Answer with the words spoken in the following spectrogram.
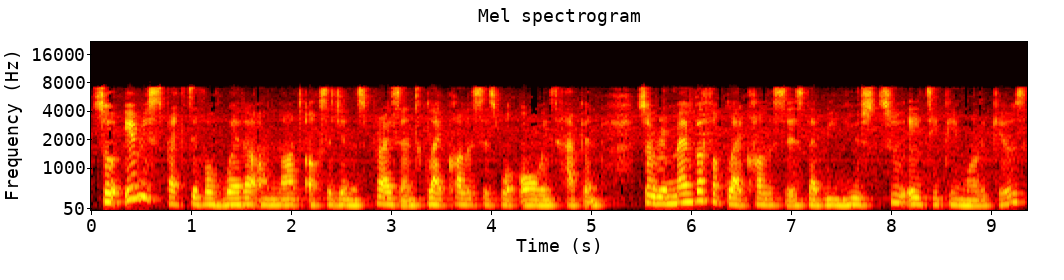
So irrespective of whether or not oxygen is present, glycolysis will always happen. So remember for glycolysis that we use two ATP molecules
